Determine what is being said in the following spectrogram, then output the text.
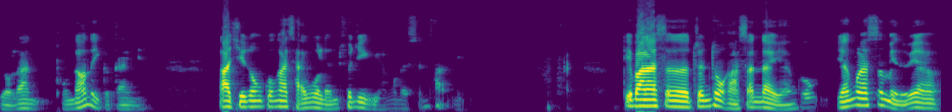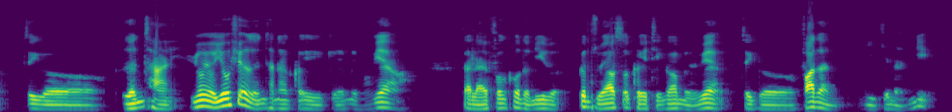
有难同当的一个概念。那其中公开财务能促进员工的生产力。第八呢是尊重啊善待员工，员工呢是美容院这个。人才拥有优秀的人才呢，可以给美容院啊带来丰厚的利润，更主要是可以提高美容院这个发展以及能力，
